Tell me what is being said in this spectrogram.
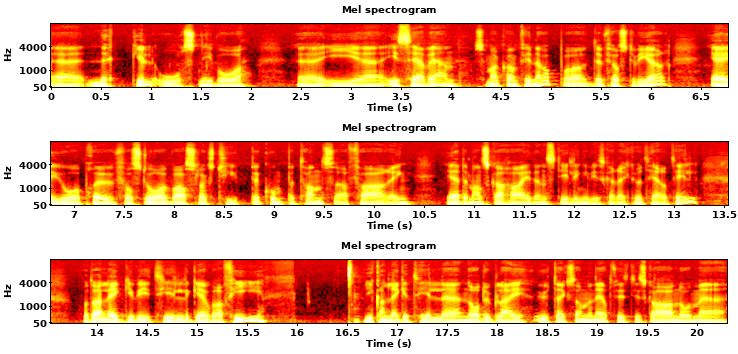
eh, nøkkelordsnivå eh, i, eh, i CV-en som man kan finne opp. Og det første vi gjør, er jo å prøve å forstå hva slags type kompetanse og erfaring er det man skal ha i den stillingen vi skal rekruttere til. Og da legger vi til geografi. Vi kan legge til eh, når du ble uteksaminert, hvis de skal ha noe med,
